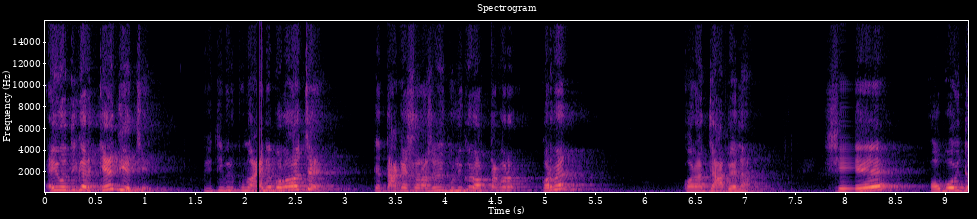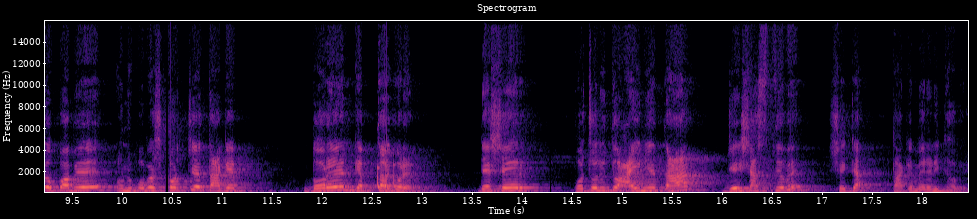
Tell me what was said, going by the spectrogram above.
এই অধিকার কে দিয়েছে? পৃথিবীর কোনো আইনে বলা হচ্ছে যে তাকে সরাসরি গুলি করে হত্যা করা, করবেন? করা যাবে না। সে অবৈধভাবে অনুপ্রবেশ করছে, তাকে ধরেন, গ্রেপ্তার করেন। দেশের প্রচলিত আইনে তার যেই শাস্তি হবে, সেটা তাকে মেনে নিতে হবে।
